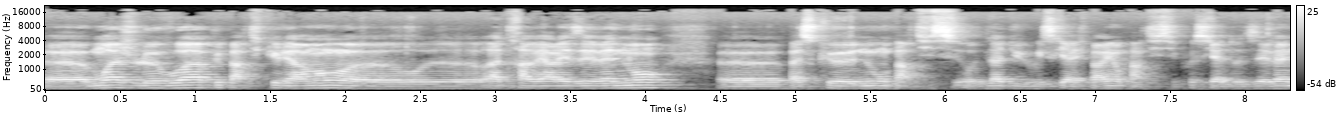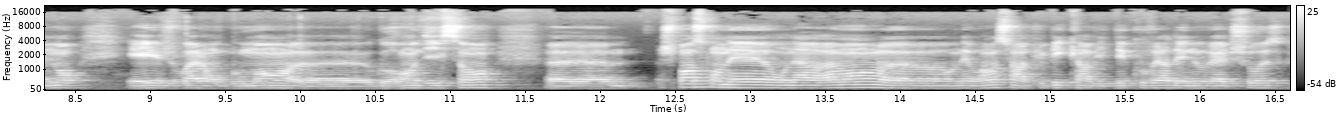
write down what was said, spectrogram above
Euh, moi, je le vois plus particulièrement euh, à travers les événements. parce que nous on participe au-delà du Whisky Life Paris on participe aussi à d'autres événements et je vois l'engouement grandissant je pense qu'on est on a vraiment on est vraiment sur un public qui a envie de découvrir des nouvelles choses euh,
